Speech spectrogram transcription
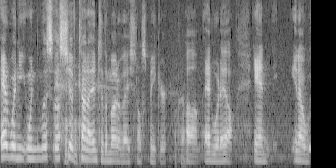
Ed, when you when let's let's shift kind of into the motivational speaker, Okay. um, Edward L. And you know,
